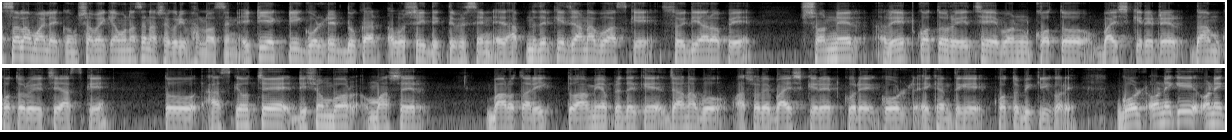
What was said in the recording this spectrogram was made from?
আসসালামু আলাইকুম। সবাই কেমন আছেন? আশা করি ভালো আছেন। এটি একটি গোল্ডের দোকান, অবশ্যই দেখতে পেয়েছেন। আপনাদেরকে জানাব আজকে সৌদি আরবে স্বর্ণের রেট কত রয়েছে এবং কত, বাইশ ক্যারেটের দাম কত রয়েছে আজকে? তো আজকে হচ্ছে ডিসেম্বর মাসের বারো তারিখ। তো আমি আপনাদেরকে জানাব আসলে বাইশ ক্যারেট করে গোল্ড এখান থেকে কত বিক্রি করে। গোল্ড অনেকেই অনেক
